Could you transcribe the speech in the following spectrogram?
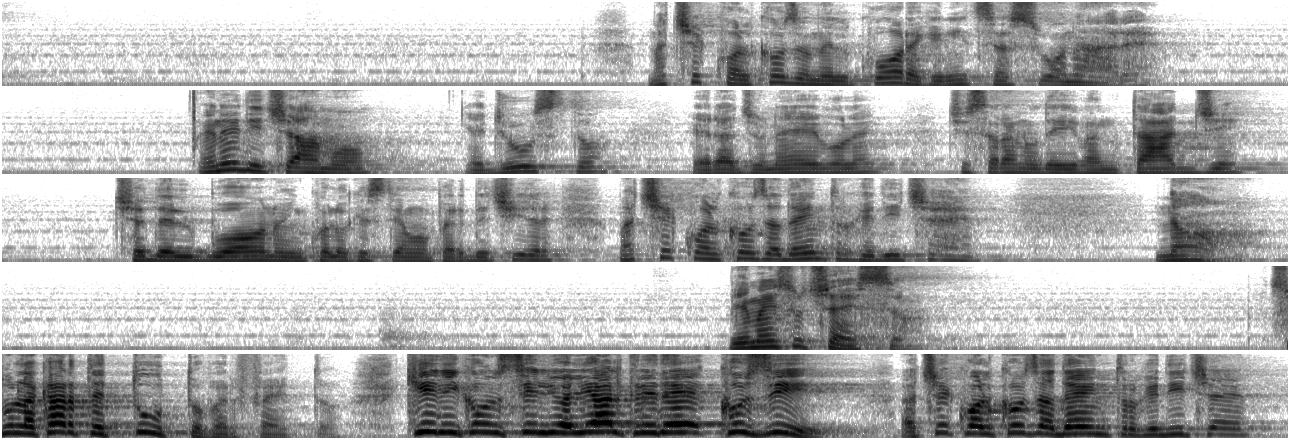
Ma c'è qualcosa nel cuore che inizia a suonare. E noi diciamo, è giusto, è ragionevole, ci saranno dei vantaggi, c'è del buono in quello che stiamo per decidere, ma c'è qualcosa dentro che dice no. Vi è mai successo? Sulla carta è tutto perfetto. Chiedi consiglio agli altri ed è così. Ma c'è qualcosa dentro che dice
